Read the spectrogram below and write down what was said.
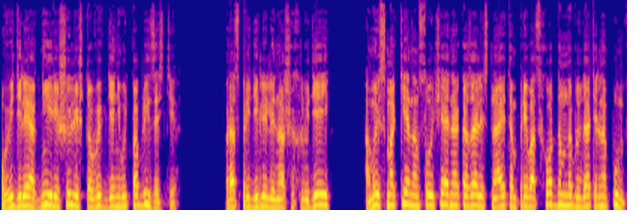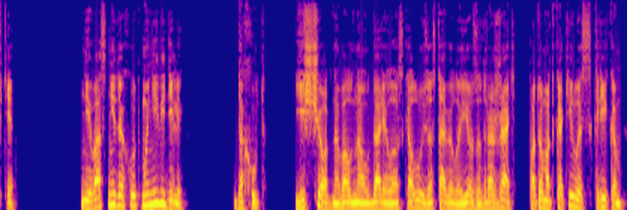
Увидели огни и решили, что вы где-нибудь поблизости. Распределили наших людей, а мы с Маккеном случайно оказались на этом превосходном наблюдательном пункте. Ни вас, ни Дахут мы не видели. Дахут. Еще одна волна ударила о скалу и заставила ее задрожать, потом откатилась с криком,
